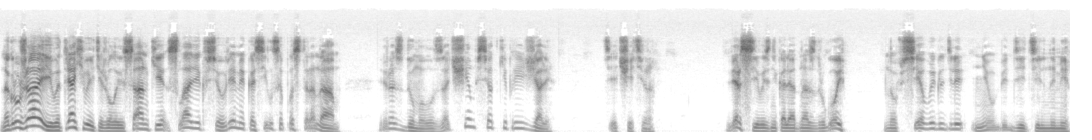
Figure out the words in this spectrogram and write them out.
Нагружая и вытряхивая тяжелые санки, Славик все время косился по сторонам и раздумывал, зачем все таки приезжали те четверо. Версии возникали одна с другой но все выглядели неубедительными.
